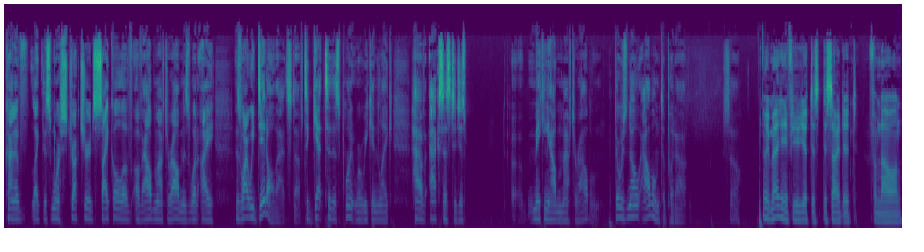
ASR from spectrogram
kind of like this more structured cycle of of album after album, is what I is why we did all that stuff to get to this point where we can like have access to just uh, making album after album. There was no album to put out, so no, imagine if you just decided from now on,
